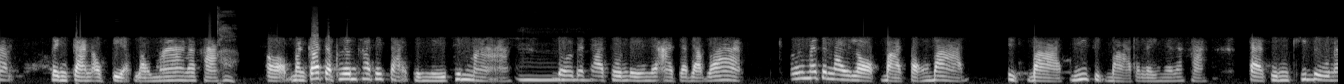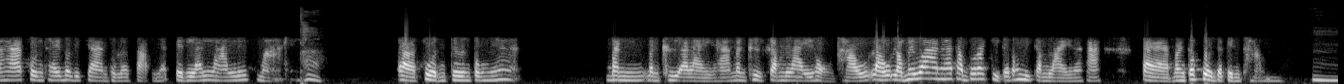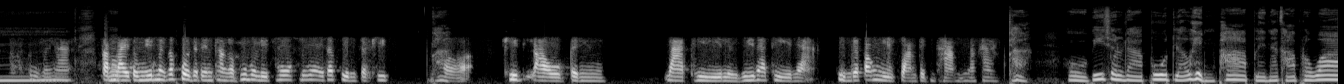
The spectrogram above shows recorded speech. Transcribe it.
เป็นการเอาเปรียบเรามากนะคะค่ะเออมันก็จะเพิ่มค่าใช้จ่ายตรงนี้ขึ้นมาอืมโดยประชาชนเองเนี่ยอาจจะแบบว่า เออไม่เป็นไรหรอกบาทสองบาทสิบบาทยี่สิบาทอะไรเงี้ยนะคะ แต่คุณคิดดูนะคะ คนใช้บริการโทรศัพท์เนี่ยเป็นล้านล้านๆเลขหมายค่ะอ่าส่วนเกินตรงเนี้ยมันมันคืออะไรคะมันคือกำไรของเขาเราเราไม่ว่านะคะทำธุรกิจก็ต้องมีกำไรนะคะ แต่มันก็ควรจะเป็นธรรมอืมถูกไหมคะกำไรตรงนี้มันก็ควรจะเป็นธรรมกับผู้บริโภคด้วย ถ้าคุณจะคิดค่ะเอ่อคิดเราเป็นนาทีหรือวินาทีเนี่ยคุณก็ต้องมีความเป็นธรรมนะคะ ค่ะ โอ้พี่ชลดาพูดแล้วเห็นภาพเลยนะคะ เพราะว่า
